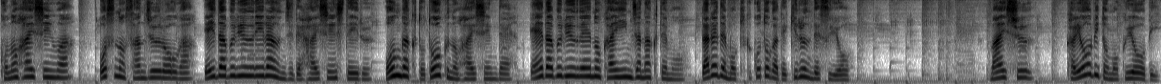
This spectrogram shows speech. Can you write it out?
この配信はオスの三十郎が AWA ラウンジで配信している音楽とトークの配信で AWA の会員じゃなくても誰でも聞くことができるんですよ。毎週火曜日と木曜日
